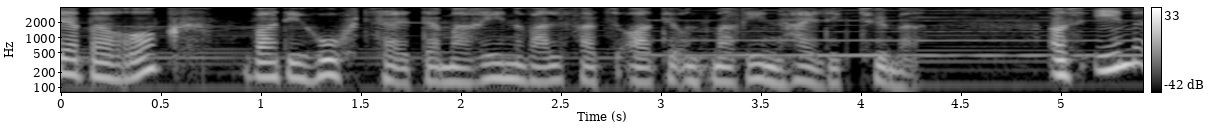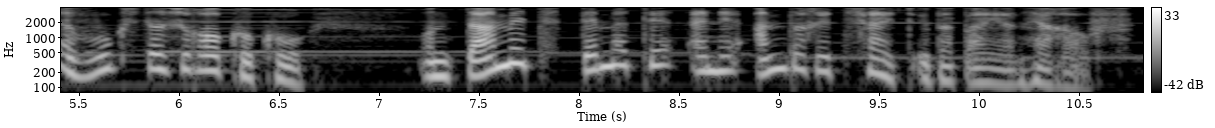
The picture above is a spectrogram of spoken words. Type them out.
Der Barock war die Hochzeit der Marienwallfahrtsorte und Marienheiligtümer. Aus ihm erwuchs das Rokoko und damit dämmerte eine andere Zeit über Bayern herauf.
